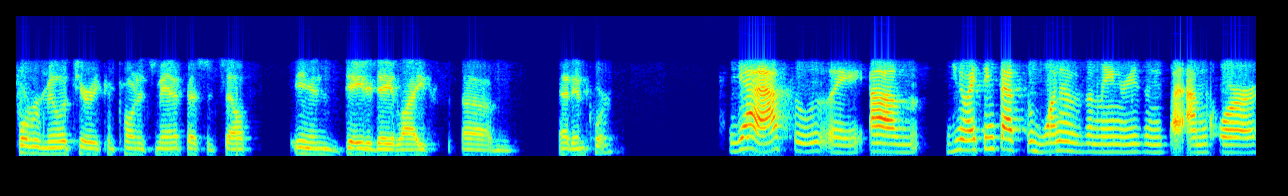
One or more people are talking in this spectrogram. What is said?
former military components manifest itself in day-to-day life um, at EMCOR? Yeah, absolutely. Um, you know, I think that's one of the main reasons that EMCOR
